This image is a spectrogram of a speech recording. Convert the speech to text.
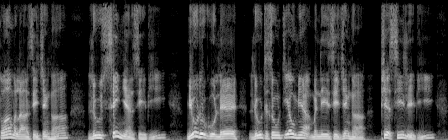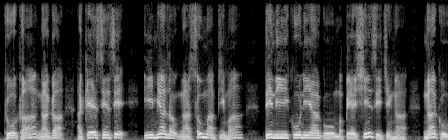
တော်မလာစေခြင်းငှာလူစိတ်ညံစေပြီမြို့တို့ကိုလည်းလူတစုံတယောက်မျှမနေစေခြင်းငှာဖျက်ဆီးလေပြီထိုအခါငါကအကယ်စင်စစ်ဤမြလောက်ငါဆုံးမပြီးမှ တင်းဒီကိုနေရာကို မပယ်ရှင်းစေခြင်းငှာငါကို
